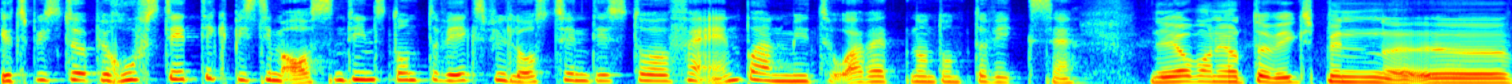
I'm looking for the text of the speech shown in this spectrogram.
Jetzt bist du berufstätig, bist im Außendienst unterwegs. Wie lässt sich das da vereinbaren mit Arbeiten und unterwegs sein? Ja, wenn ich unterwegs bin, äh,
